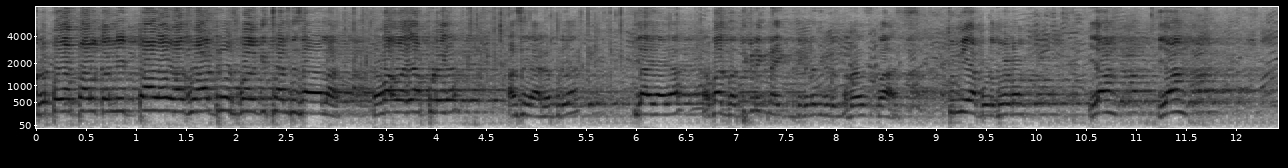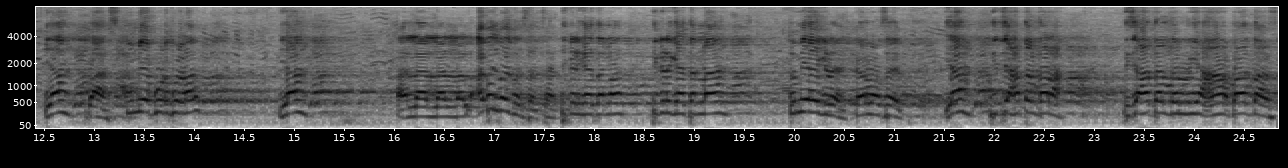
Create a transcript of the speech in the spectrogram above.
कृपया पालकांनी टाळा वाजवा ड्रेस बघा की छान दिसायला बाबा या पुढे या. असं या पुढे या. या या या. बस बस तिकडे नाही तिकडे तिकडे. बस बस. तुम्ही या पुढे थोडं. या या. या बस. तुम्ही या पुढे थोडं. या. अल्ला अल्ला अल्ला अल्ला. बस बस तिकडे घ्या तिकडे घ्या त्यांना. तुम्ही या इकडे करवा साहेब. या तिच्या हाताला धरा. तिच्या हाताला धरून या. हा बस बस.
